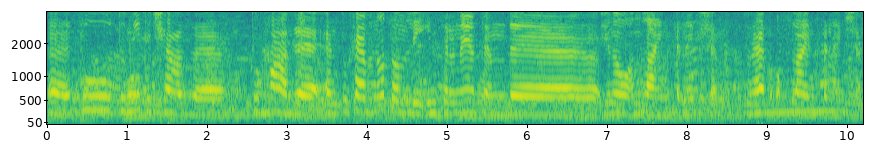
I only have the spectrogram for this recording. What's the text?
uh, to, to meet each other, to hug, uh, and to have not only internet and uh, you know online connection, to have offline connection.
